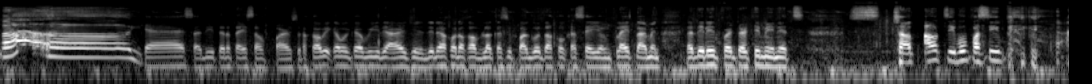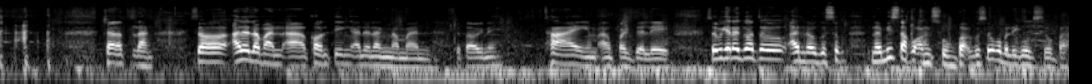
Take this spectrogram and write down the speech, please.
Oh, yes. Andito na tayo sa farm. So, nakawi kami kami ni Arjun. Hindi na ako naka-vlog kasi pagod ako kasi yung flight namin na-delayed for 30 minutes. Shout out Cebu Pacific. Shout out lang. So, ano naman, ah, konting ano lang naman. So, tawag ni time ang pag-delay. So, we're gonna go to, ano, gusto, na-miss ako ang suba. Gusto ko maligog suba.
